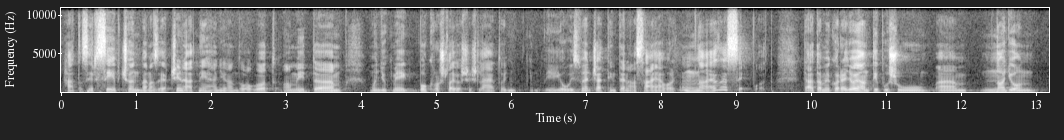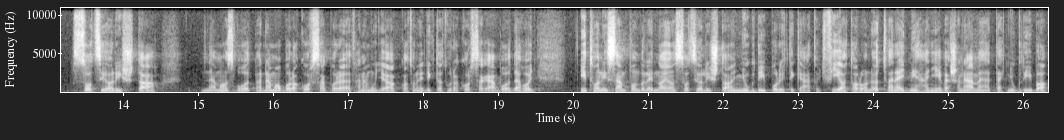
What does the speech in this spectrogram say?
Hát azért szép csöndben azért csinált néhány olyan dolgot, amit mondjuk még Bokros Lajos is lehet, hogy jó ízben csettintene a szájával, hogy hm, na ez, ez szép volt. Tehát amikor egy olyan típusú, nagyon szocialista, nem az volt, mert nem abból a korszakból ered, hanem ugye a katonai diktatúra korszakából, de hogy itthoni szempontból egy nagyon szocialista nyugdíjpolitikát, hogy fiatalon, 51 néhány évesen elmehettek nyugdíjba,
